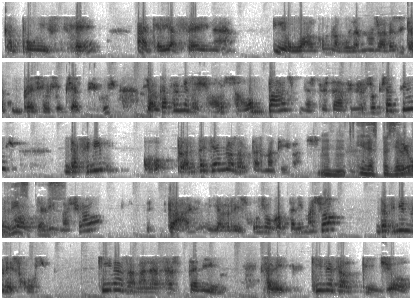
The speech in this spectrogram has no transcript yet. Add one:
que pugui fer aquella feina igual com la volem nosaltres i que compleixi els objectius. I el que fem és això, el segon pas, després de definir els objectius, definim o plantegem les alternatives. Mm -hmm. I després hi ha I els un cop riscos. tenim això, clar, i els riscos, un cop tenim això, definim riscos. Quines amenaces tenim? És a dir, quin és el pitjor,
